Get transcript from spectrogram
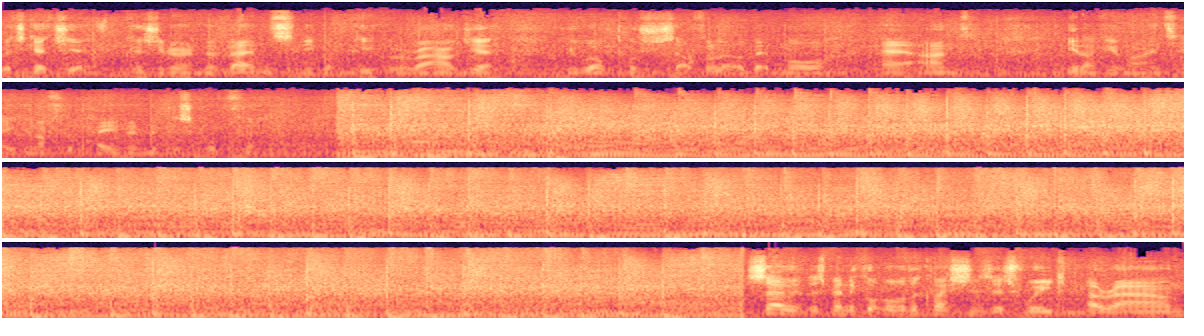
which gets you because you're in events and you've got people around you, you will push yourself a little bit more uh, and you'll have your mind taken off the pain and the discomfort. So there's been a couple of other questions this week around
